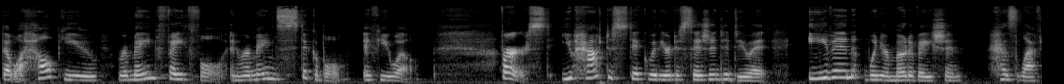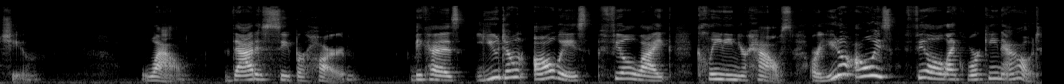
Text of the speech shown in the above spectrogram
that will help you remain faithful and remain stickable, if you will. First, you have to stick with your decision to do it even when your motivation has left you. Wow, that is super hard because you don't always feel like cleaning your house or you don't always feel like working out.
